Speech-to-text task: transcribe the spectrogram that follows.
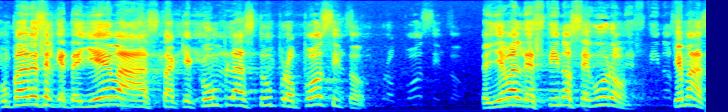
Un padre es el que te lleva hasta que cumplas tu propósito. Te lleva al destino seguro. ¿Qué más?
